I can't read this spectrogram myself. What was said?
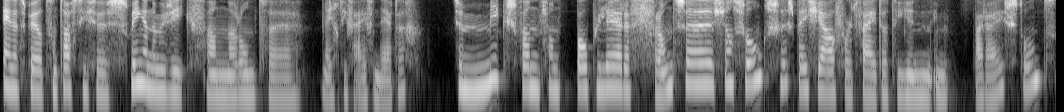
En het speelt fantastische swingende muziek van rond 1935. Het is een mix van, van populaire Franse chansons. Speciaal voor het feit dat hij in, in Parijs stond.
